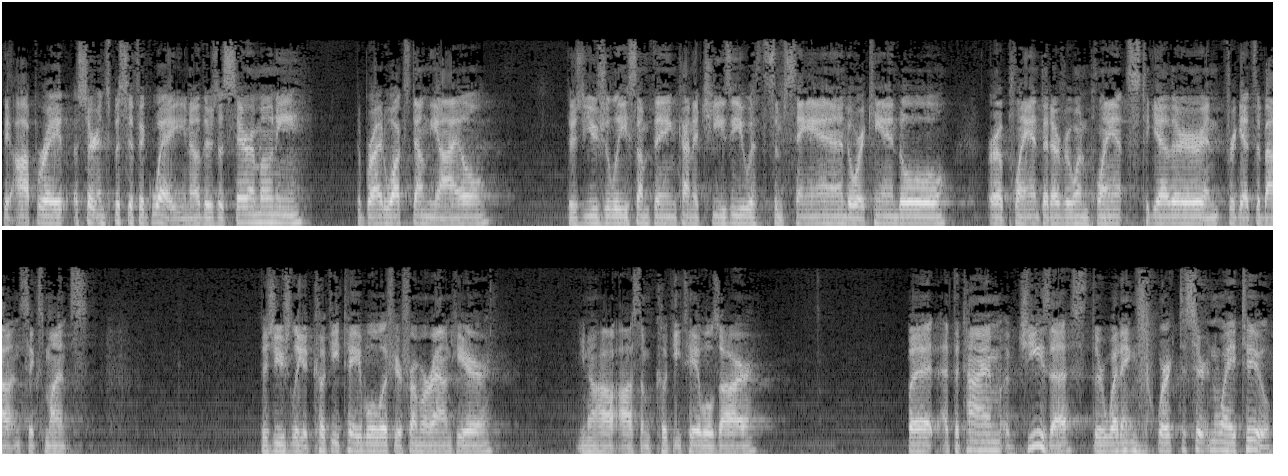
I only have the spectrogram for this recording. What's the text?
They operate a certain specific way. You know, there's a ceremony, the bride walks down the aisle. There's usually something kind of cheesy with some sand or a candle or a plant that everyone plants together and forgets about in six months. There's usually a cookie table if you're from around here. You know how awesome cookie tables are. But at the time of Jesus, their weddings worked a certain way too.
